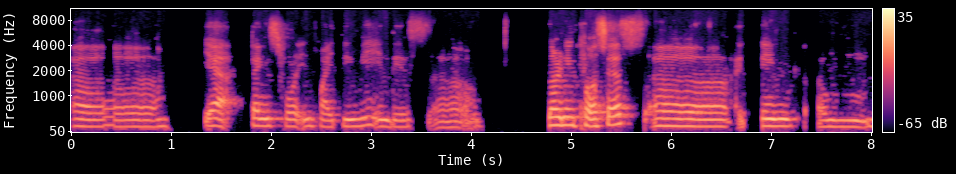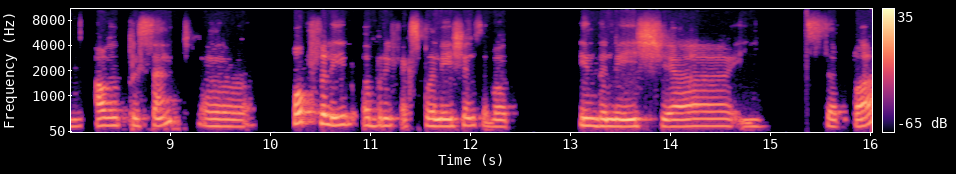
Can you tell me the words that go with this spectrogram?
Uh, yeah, thanks for inviting me in this uh, learning process. Uh, I think um, I will present, uh, hopefully, a brief explanations about Indonesia ISEPA.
